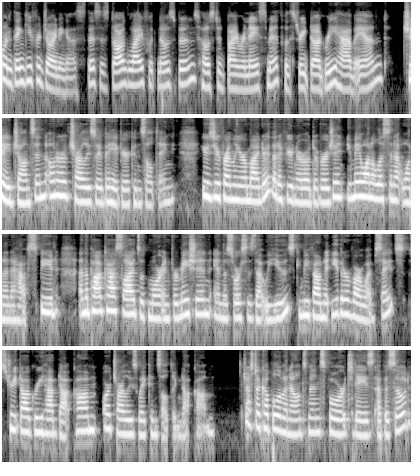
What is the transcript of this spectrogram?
and thank you for joining us. This is Dog Life with No Spoons, hosted by Renee Smith with Street Dog Rehab and Jade Johnson, owner of Charlie's Way Behavior Consulting. Here's your friendly reminder that if you're neurodivergent, you may want to listen at one and a half speed, and the podcast slides with more information and the sources that we use can be found at either of our websites, streetdogrehab.com or charlieswayconsulting.com. Just a couple of announcements for today's episode.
